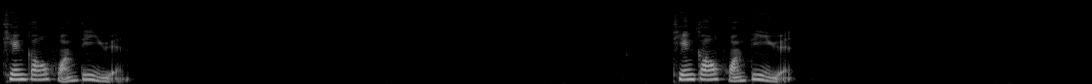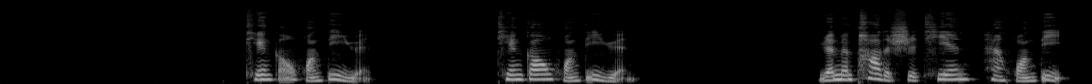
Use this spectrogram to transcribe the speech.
天高皇帝远，天高皇帝远，天高皇帝远，天高皇帝远。人们怕的是天和皇帝。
